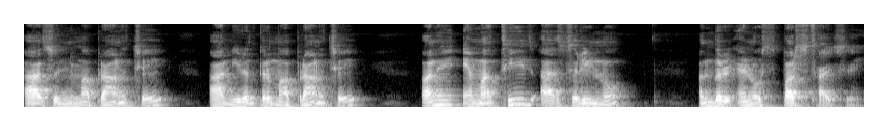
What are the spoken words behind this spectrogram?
આ શૂન્યમાં પ્રાણ છે, આ નિરંતરમાં પ્રાણ છે અને એમાંથી જ આ શરીરનો અંદર એનો સ્પર્શ થાય છે.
